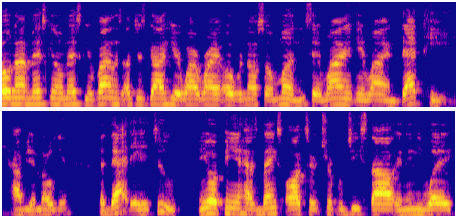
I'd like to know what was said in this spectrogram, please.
Oh, not Mexican on Mexican violence. I just got here. Why Ryan over not so money? He said Ryan and Ryan Daddy, Javier Logan that that too. In your opinion, has Banks altered Triple G style in any way?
